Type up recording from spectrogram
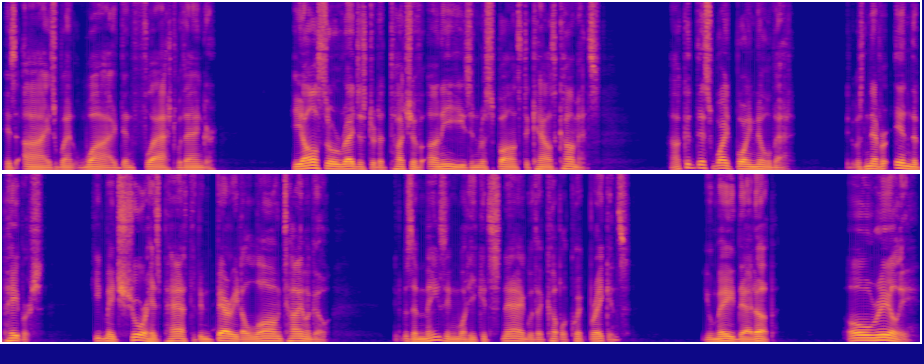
His eyes went wide, then flashed with anger. He also registered a touch of unease in response to Cal's comments. How could this white boy know that? It was never in the papers. He'd made sure his past had been buried a long time ago. It was amazing what he could snag with a couple quick break ins. You made that up. Oh, really?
